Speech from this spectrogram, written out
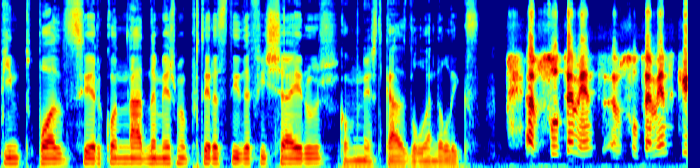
Pinto pode ser condenado na mesma por ter acedido a ficheiros, como neste caso do Luanda Leaks. Absolutamente, absolutamente que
